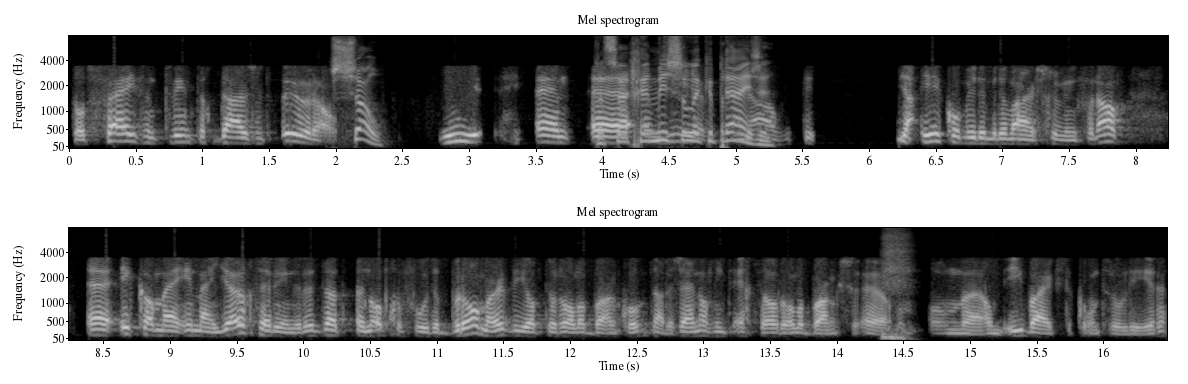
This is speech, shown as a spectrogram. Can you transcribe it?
Tot 25.000 euro. Zo. Hier, en, Dat zijn uh, geen misselijke hier, prijzen. Nou, ja, hier kom je er met een waarschuwing vanaf. Uh, ik kan mij in mijn jeugd herinneren dat een opgevoerde brommer die op de rollenbank komt. Nou, er zijn nog niet echt wel rollenbanks uh, om, om, om e-bikes te controleren.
